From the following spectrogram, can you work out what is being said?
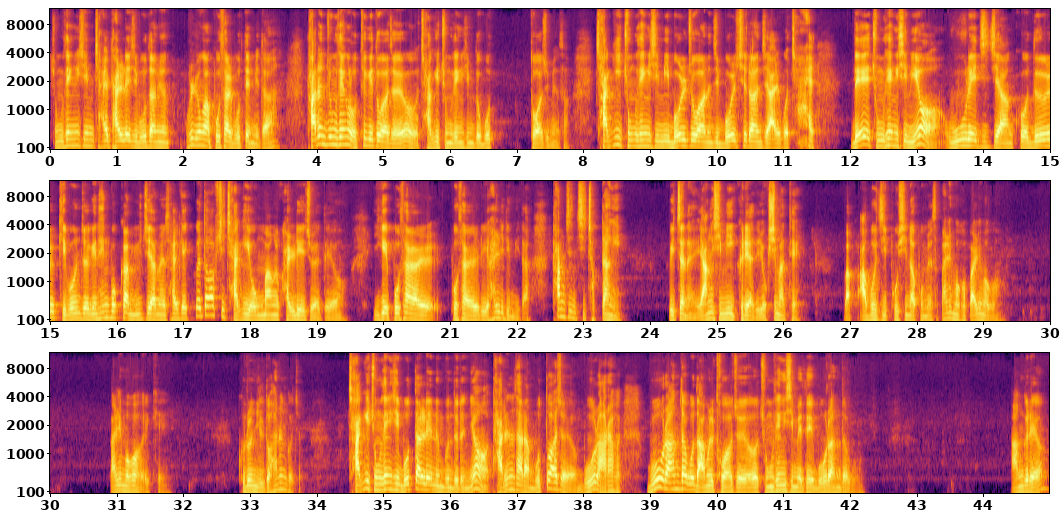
중생심 잘 달래지 못하면 훌륭한 보살 못 됩니다. 다른 중생을 어떻게 도와줘요? 자기 중생심도 못 도와주면서. 자기 중생심이 뭘 좋아하는지 뭘 싫어하는지 알고 잘 내 중생심이요 우울해지지 않고 늘 기본적인 행복감 유지하며 살게 끝없이 자기 욕망을 관리해 줘야 돼요. 이게 보살 보살이 할 일입니다. 탐진치 적당히 그 있잖아요. 양심이 그래야 돼. 욕심한테 막 아버지 보시나 보면서 빨리 먹어 빨리 먹어 빨리 먹어 이렇게 그런 일도 하는 거죠. 자기 중생심 못 달래는 분들은요 다른 사람 못 도와줘요. 뭘 알아 뭘 안다고 남을 도와줘요. 중생심에 대해 뭘 안다고 안 그래요?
